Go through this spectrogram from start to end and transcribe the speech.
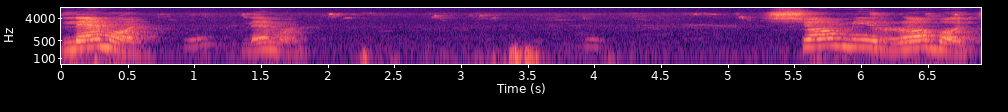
lemon. Lemon. Show me robot.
